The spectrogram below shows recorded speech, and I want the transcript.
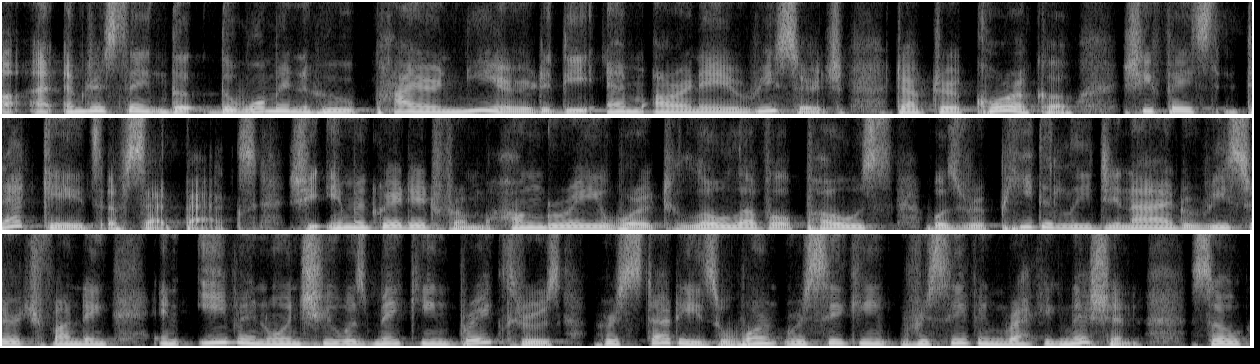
I'm just saying the, the woman who pioneered the mRNA research, Dr. Karikó, she faced decades of setbacks. She immigrated from Hungary, worked low level posts, was repeatedly denied research funding, and even when she was making breakthroughs, her studies weren't receiving, receiving recognition. So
